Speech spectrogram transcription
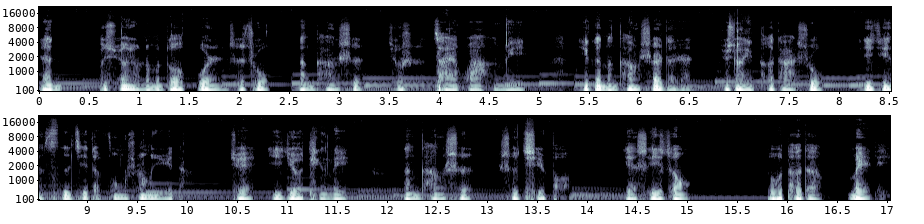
人不需要有那么多过人之处，能扛事就是才华横溢。一个能扛事的人，就像一棵大树，历经四季的风霜雨打，却依旧挺立。能扛事是气魄，也是一种独特的魅力。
